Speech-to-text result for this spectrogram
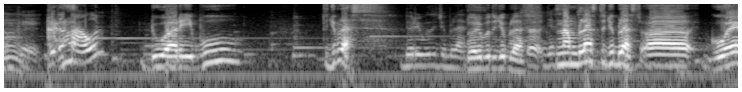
Oke, itu Karena- tahun? 2017 2017. 2017 So, just 16 17 Eh, gue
